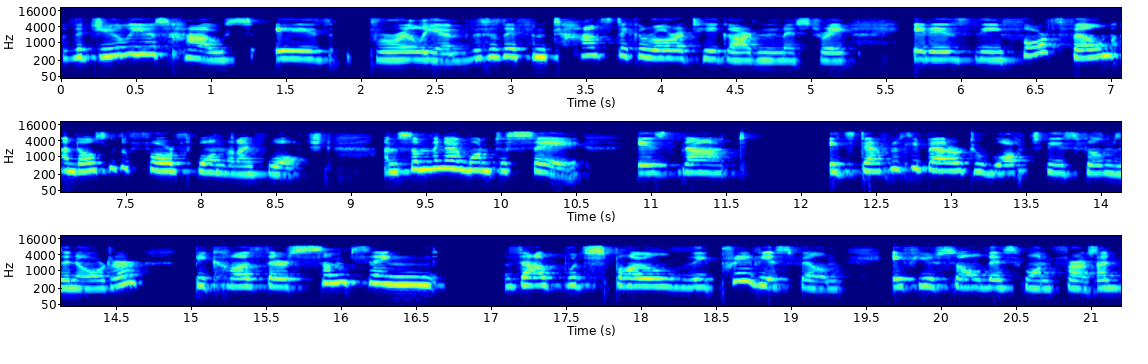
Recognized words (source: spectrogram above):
The Julius House is brilliant. This is a fantastic Aurora Teagarden mystery. It is the fourth film and also the fourth one that I've watched. And something I want to say is that it's definitely better to watch these films in order because there's something that would spoil the previous film if you saw this one first. I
